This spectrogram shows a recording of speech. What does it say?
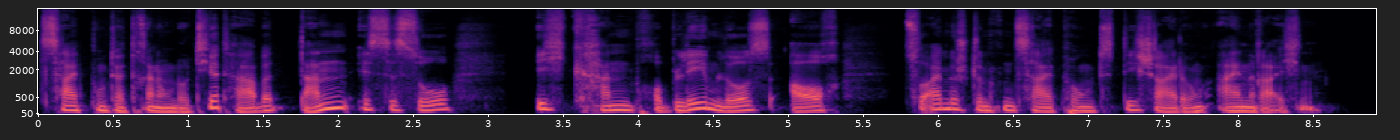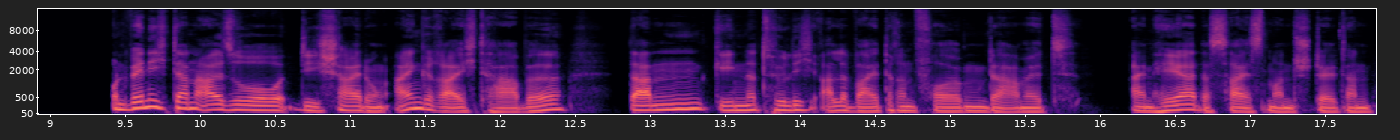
Zeitpunkt der Trennung notiert habe, dann ist es so, ich kann problemlos auch zu einem bestimmten Zeitpunkt die Scheidung einreichen. Und wenn ich dann also die Scheidung eingereicht habe, dann gehen natürlich alle weiteren Folgen damit einher. Das heißt, man stellt dann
